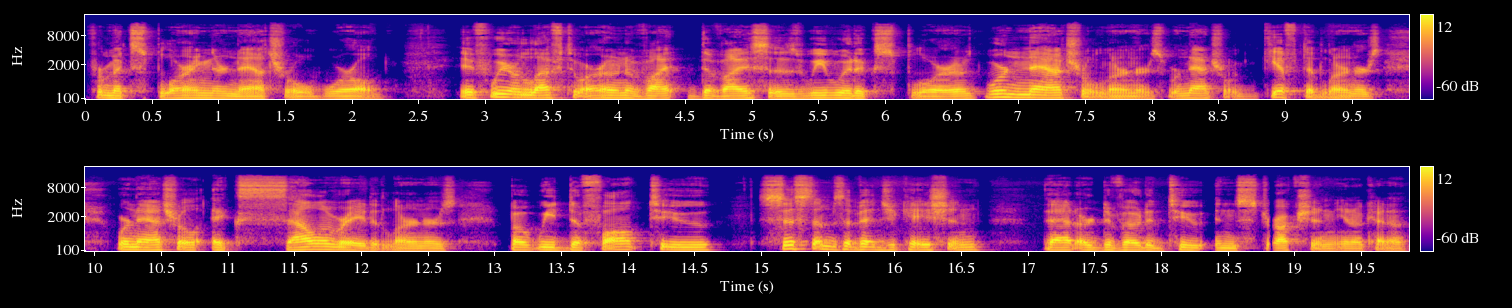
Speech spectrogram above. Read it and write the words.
from exploring their natural world. If we are left to our own devices, we would explore. We're natural learners. We're natural gifted learners. We're natural accelerated learners, but we default to systems of education that are devoted to instruction, you know, kind of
